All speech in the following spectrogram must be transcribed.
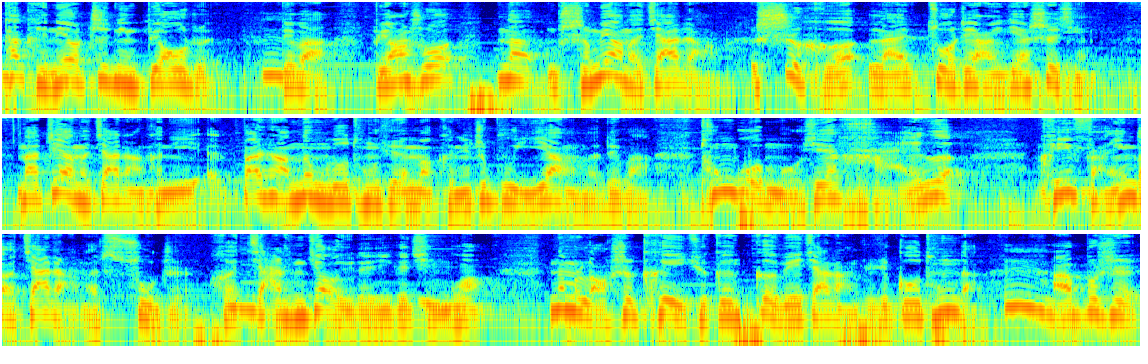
他肯定要制定标准，对吧？比方说，那什么样的家长适合来做这样一件事情？那这样的家长肯定班上那么多同学嘛，肯定是不一样的，对吧？通过某些孩子。可以反映到家长的素质和家庭教育的一个情况，那么老师可以去跟个别家长去去沟通的，嗯而不是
